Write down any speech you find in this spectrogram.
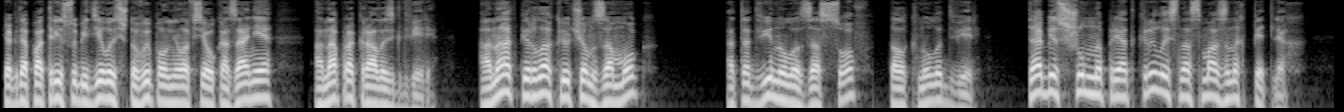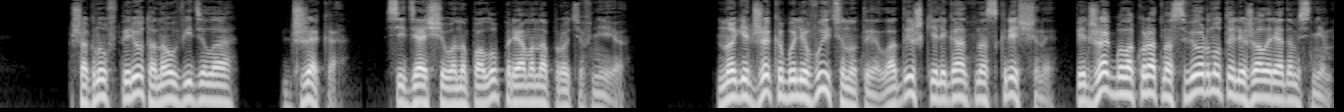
Когда Патрис убедилась, что выполнила все указания, она прокралась к двери. Она отперла ключом замок, отодвинула засов, толкнула дверь. Та бесшумно приоткрылась на смазанных петлях. Шагнув вперед, она увидела Джека, сидящего на полу прямо напротив нее. Ноги Джека были вытянуты, лодыжки элегантно скрещены. Пиджак был аккуратно свернут и лежал рядом с ним.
